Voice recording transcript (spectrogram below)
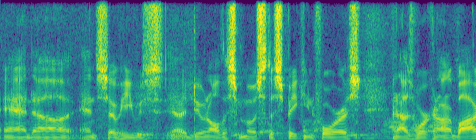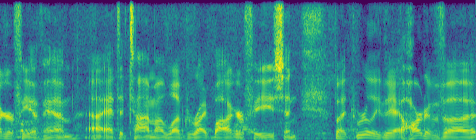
And, uh, and so he was uh, doing all this most of the speaking for us, and I was working on a biography of him uh, at the time. I loved to write biographies, and but really the heart of uh,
